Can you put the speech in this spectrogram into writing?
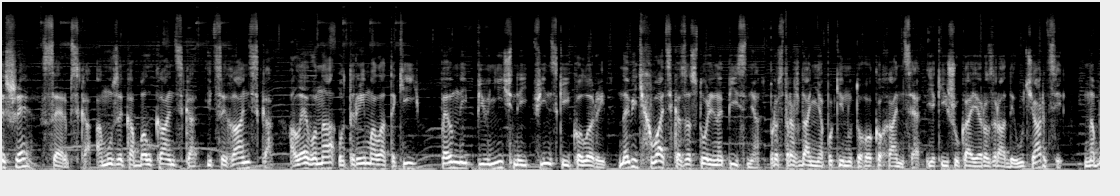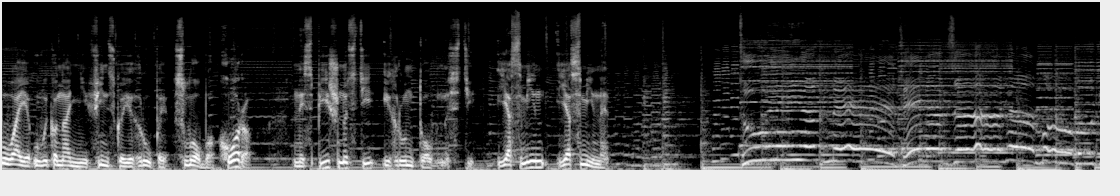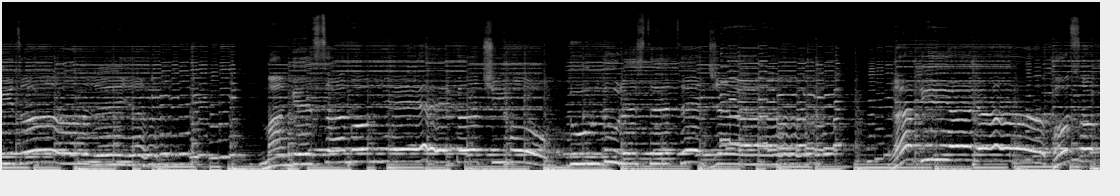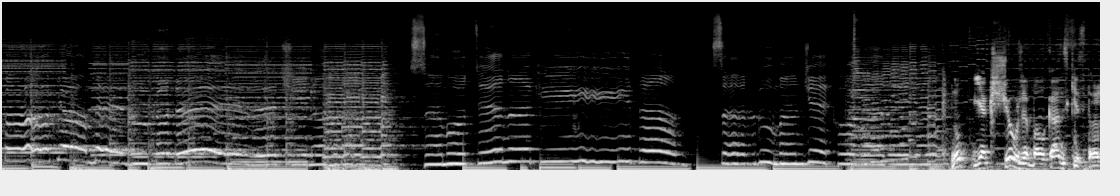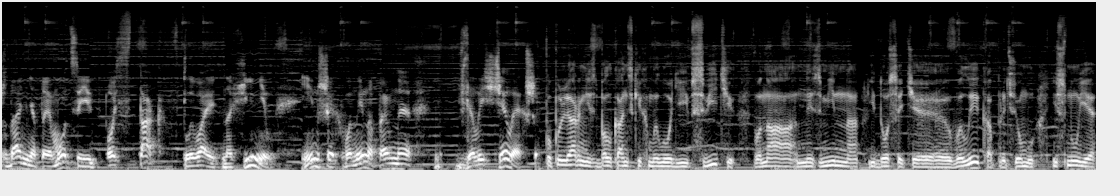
Лише сербська, а музика балканська і циганська, але вона отримала такий певний північний фінський колорит. Навіть хвацька застольна пісня про страждання покинутого коханця, який шукає розради у чарці, набуває у виконанні фінської групи Слобо Хоро неспішності і ґрунтовності. Ясмін Ясміне якщо вже балканські страждання та емоції ось так впливають на фінів, інших вони, напевне, взяли ще легше. Популярність балканських мелодій в світі вона незмінна і досить е, велика. При цьому існує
